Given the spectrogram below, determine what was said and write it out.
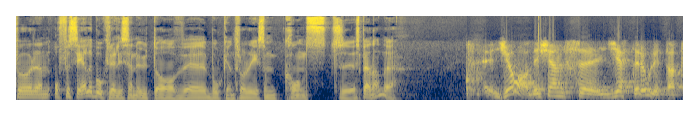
för den officiella bokreleasen utav eh, boken Trolleri som konst. Eh, spännande. Ja, det känns jätteroligt att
